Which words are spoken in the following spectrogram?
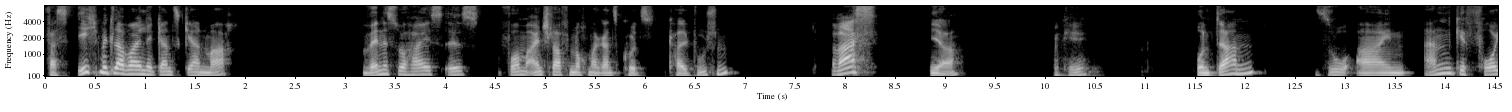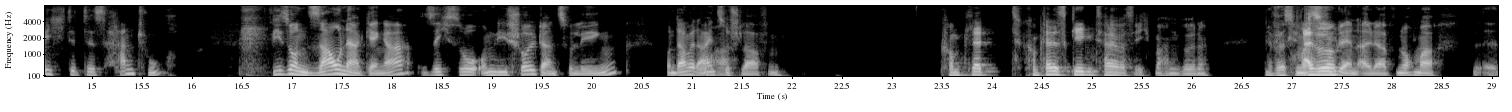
was ich mittlerweile ganz gern mache, wenn es so heiß ist, vorm Einschlafen noch mal ganz kurz kalt duschen. Was? Ja. Okay. Und dann so ein angefeuchtetes Handtuch, wie so ein Saunagänger, sich so um die Schultern zu legen und damit Oha. einzuschlafen. Komplett, komplettes Gegenteil, was ich machen würde. Ja, was machst also, du denn, Alter? Nochmal äh,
